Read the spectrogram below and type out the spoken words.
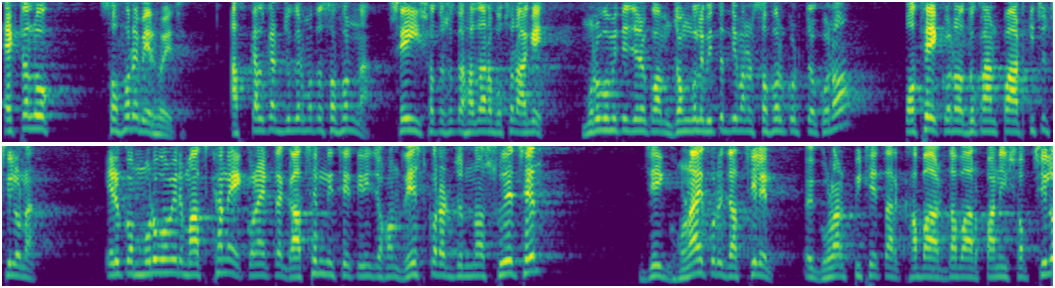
একটা লোক সফরে বের হয়েছে। আজকালকার যুগের মতো সফর না। সেই শত শত হাজার বছর আগে মরুভূমিতে যেরকম জঙ্গলের ভিতর দিয়ে মানুষ সফর করতো, কোনো পথে, কোনো দোকানপাট কিছু ছিল না। এরকম মরুভূমির মাঝখানে কোনো একটা গাছের নিচে তিনি যখন রেস্ট করার জন্য শুয়েছেন, যেই ঘোড়ায় করে যাচ্ছিলেন, ওই ঘোড়ার পিঠে তার খাবার, দাবার, পানি সব ছিল।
